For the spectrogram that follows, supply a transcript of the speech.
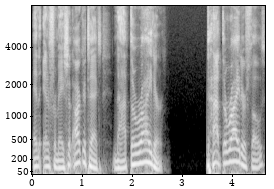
and information architects, not the writer. Not the writers, folks.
